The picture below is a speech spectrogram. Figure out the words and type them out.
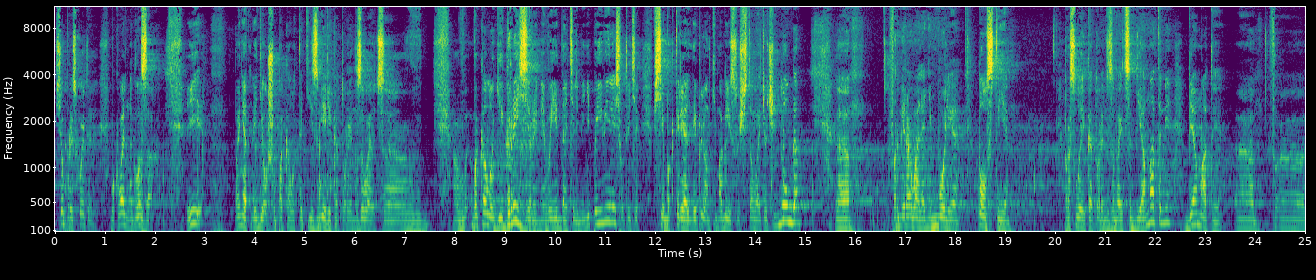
Все происходит буквально на глазах. И Понятное дело, что пока вот такие звери, которые называются в, в экологии грейзерами, выедателями, не появились, вот эти все бактериальные пленки могли существовать очень долго. Э, формировали они более толстые прослои, которые называются биоматами. Биоматы э, э,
